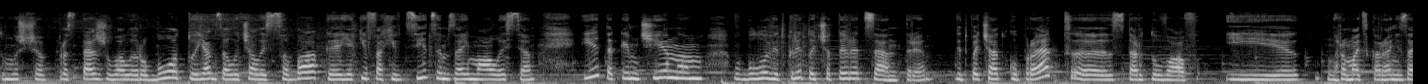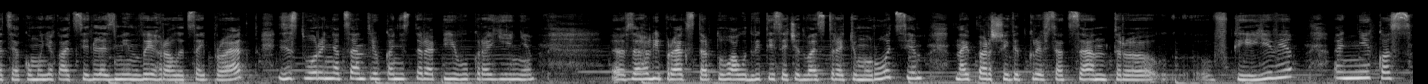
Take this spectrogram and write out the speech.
тому що простежували роботу, як залучались собаки, які фахівці цим займалися. І таким чином було відкрито чотири центри. Від початку проект е, стартував. І громадська організація комунікації для змін виграли цей проект зі створення центрів каністерапії в Україні. Е, Взагалі проект стартував у 2023 році. Найперший відкрився центр е, в Києві Нікос.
